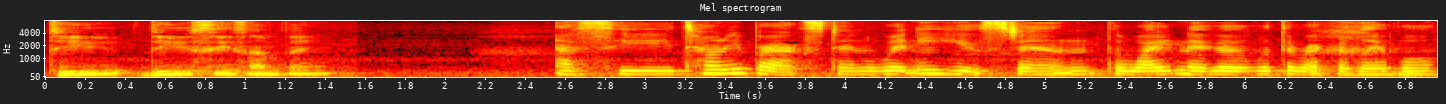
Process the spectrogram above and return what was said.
Do you do you see something? I see Toni Braxton, Whitney Houston, the white nigga with the record label.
